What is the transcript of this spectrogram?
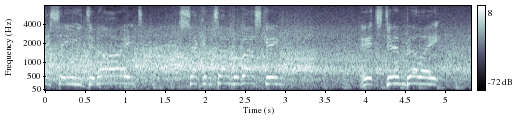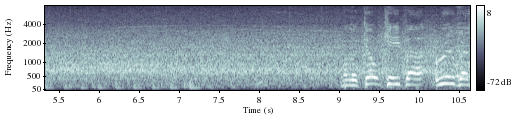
Messi denied, second time of asking. It's Dembele. Well, the goalkeeper, Ruben,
